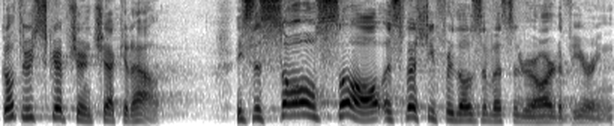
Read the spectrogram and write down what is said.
Go through scripture and check it out. He says, Saul, Saul, especially for those of us that are hard of hearing.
